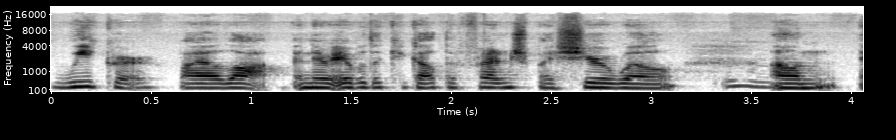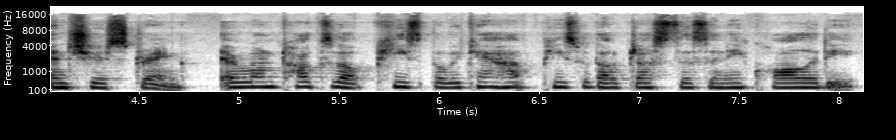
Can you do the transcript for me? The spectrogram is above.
weaker by a lot, and they were able to kick out the French by sheer will mm-hmm. um, and sheer strength. Everyone talks about peace, but we can't have peace without justice and equality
